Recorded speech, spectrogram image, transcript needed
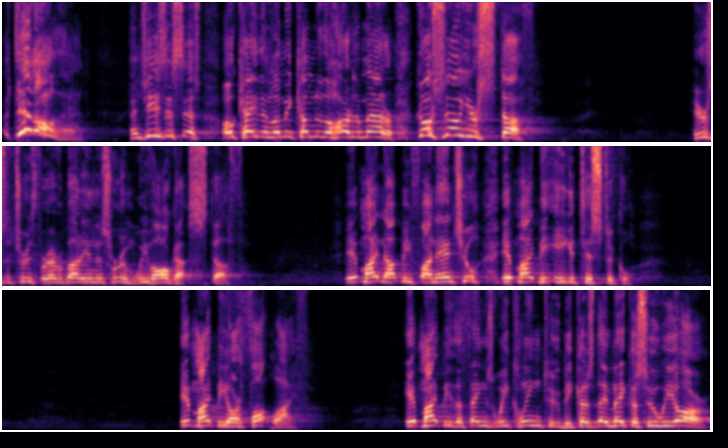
I did all that. And Jesus says, okay, then let me come to the heart of the matter. Go sell your stuff. Here's the truth for everybody in this room we've all got stuff. It might not be financial, it might be egotistical, it might be our thought life, it might be the things we cling to because they make us who we are.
